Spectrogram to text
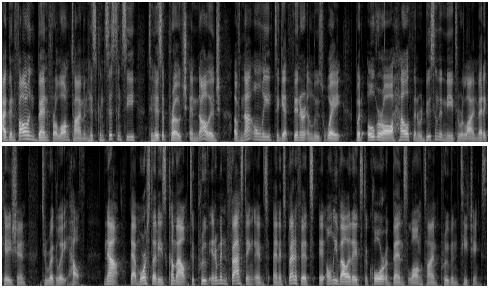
I've been following Ben for a long time and his consistency to his approach and knowledge of not only to get thinner and lose weight, but overall health and reducing the need to rely on medication to regulate health. Now, that more studies come out to prove intermittent fasting and, and its benefits, it only validates the core of Ben's long-time proven teachings.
